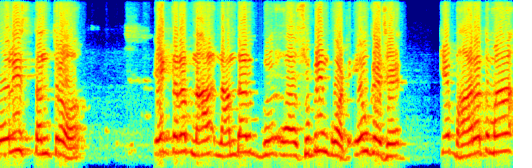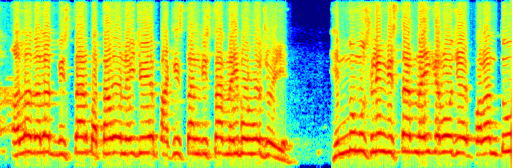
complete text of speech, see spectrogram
પોલીસ તંત્ર, એક તરફ નામદાર સુપ્રીમ કોર્ટ એવું કહે છે કે ભારતમાં અલગ અલગ વિસ્તાર બતાવવો નહીં જોઈએ, પાકિસ્તાન વિસ્તાર નહીં બોલવો જોઈએ. હિન્દુ મુસ્લિમ વિસ્તાર નહીં કરવો જોઈએ, પરંતુ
